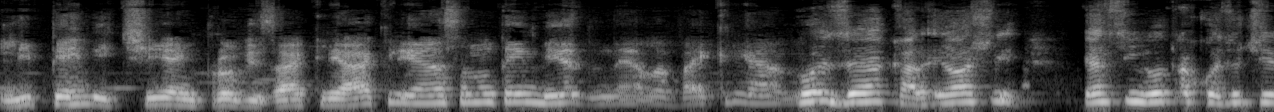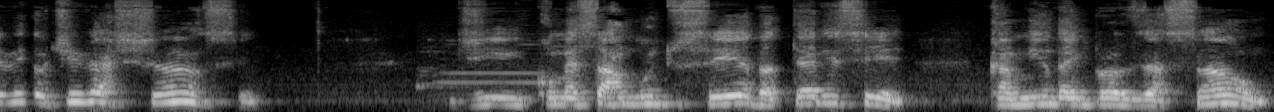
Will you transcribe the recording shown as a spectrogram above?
lhe permitir improvisar, criar, a criança não tem medo, né? Ela vai criando. Pois é, cara. Eu acho que, assim, outra coisa, eu tive, eu tive a chance de começar muito cedo, até nesse caminho da improvisação,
